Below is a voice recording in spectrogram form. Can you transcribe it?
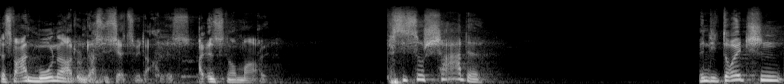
das war ein Monat und das ist jetzt wieder alles, alles normal. Das ist so schade. Wenn die Deutschen,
